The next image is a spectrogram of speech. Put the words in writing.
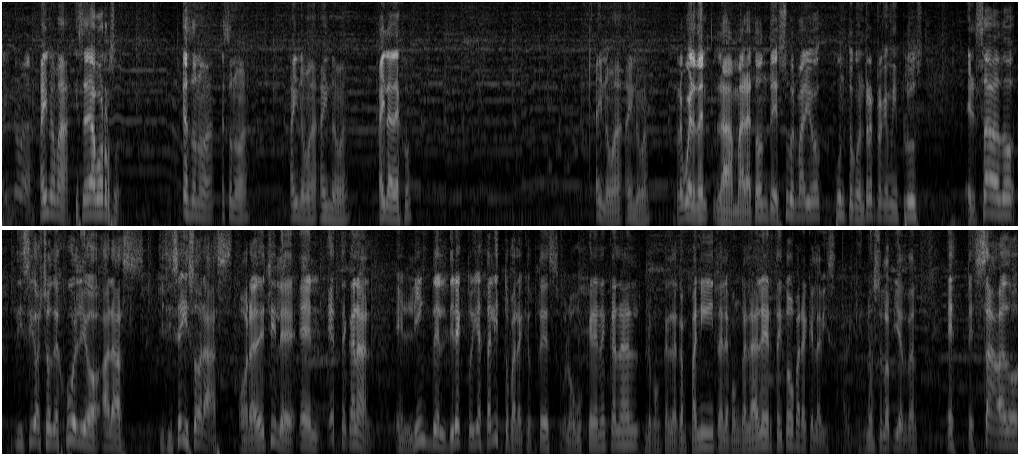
Ahí nomás, ahí nomás, que se vea borroso. Eso nomás, eso nomás. Ahí nomás, ahí nomás. Ahí la dejo. Ahí nomás, ahí nomás. Recuerden, la maratón de Super Mario junto con Retro Gaming Plus el sábado 18 de julio a las 16 horas, hora de Chile, en este canal. El link del directo ya está listo para que ustedes lo busquen en el canal, le pongan la campanita, le pongan la alerta y todo para que la avisen, para que no se lo pierdan este sábado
